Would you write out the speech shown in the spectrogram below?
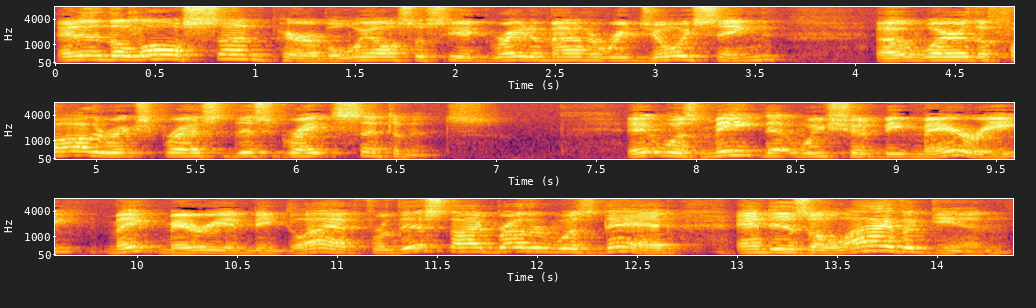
And in the lost son parable, we also see a great amount of rejoicing uh, where the father expressed this great sentiments. It was meet that we should be merry, make merry, and be glad, for this thy brother was dead and is alive again,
